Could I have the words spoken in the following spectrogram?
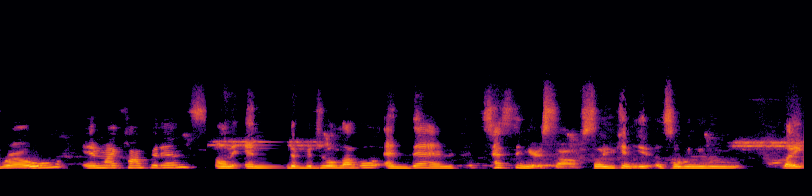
grow in my confidence on an individual level and then testing yourself. So you can so when you like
